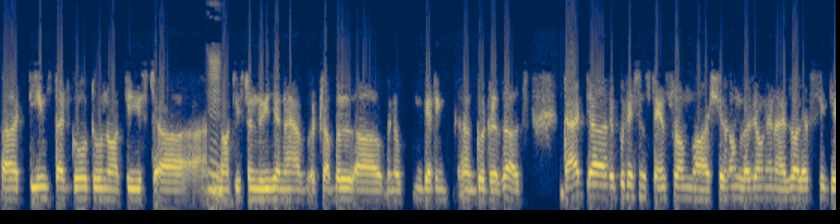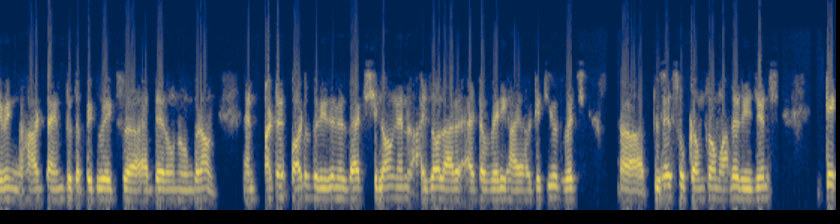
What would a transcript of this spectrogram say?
uh, teams that go to Northeast, uh, Hmm. Northeastern region have trouble, uh, you know, getting uh, good results. That uh, reputation stems from uh, Shillong, Lajong, and Aizawl FC giving a hard time to the bigwigs uh, at their own home ground. And part of, part of the reason is that Shillong and Aizawl are at a very high altitude, which uh, players who come from other regions take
